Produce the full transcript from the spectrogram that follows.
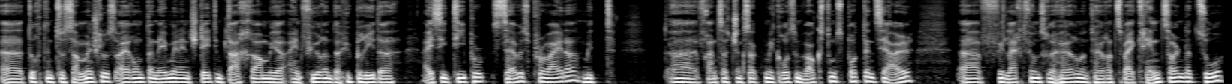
Äh, durch den Zusammenschluss eurer Unternehmen entsteht im Dachraum ja ein führender hybrider ICT-Service-Provider mit äh, Franz hat schon gesagt, mit großem Wachstumspotenzial. Äh, vielleicht für unsere Hörerinnen und Hörer zwei Kennzahlen dazu.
